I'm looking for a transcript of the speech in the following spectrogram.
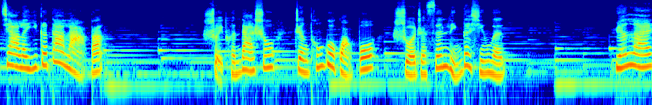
架了一个大喇叭。水豚大叔正通过广播说着森林的新闻。原来，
